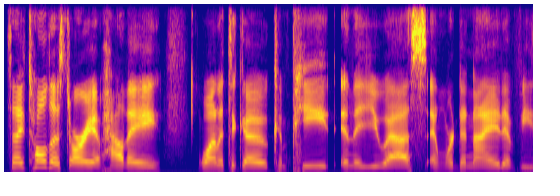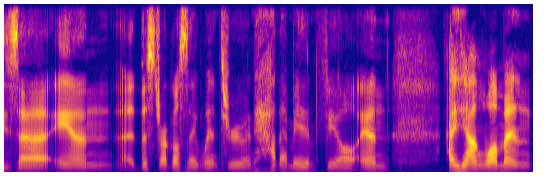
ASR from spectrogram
So they told a story of how they wanted to go compete in the us and were denied a visa and uh, the struggles they went through and how that made them feel. And a young woman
